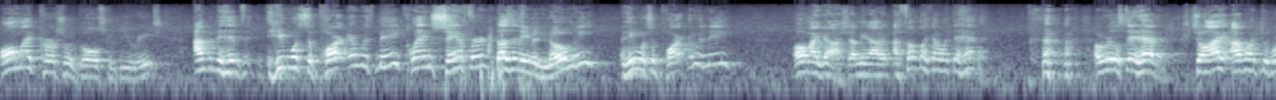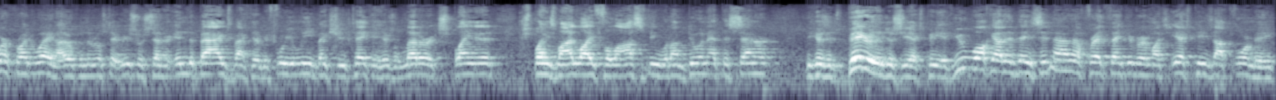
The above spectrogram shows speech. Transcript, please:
All my personal goals could be reached. I'm going to have, he wants to partner with me. Glenn Sanford doesn't even know me, and he wants to partner with me. Oh my gosh! I mean, I, I felt like I went to heaven, a real estate heaven. So I, I, went to work right away, and I opened the Real Estate Resource Center in the bags back there. Before you leave, make sure you take it. Here's a letter explaining it, explains my life philosophy, what I'm doing at the center, because it's bigger than just EXP. If you walk out today and say, no, no, Fred, thank you very much. EXP is not for me.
